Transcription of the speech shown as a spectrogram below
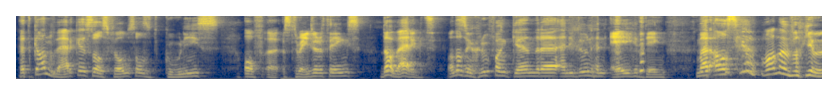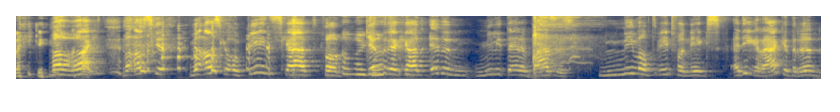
Het kan werken zoals films zoals Goonies of eh, Stranger Things. Dat werkt. Want dat is een groep van kinderen en die doen hun eigen ding. Maar als je Wat een vergelijking. Maar wacht, maar als je, maar als je opeens gaat van Oh God. kinderen gaan in een militaire basis, niemand weet van niks, en die geraken erin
